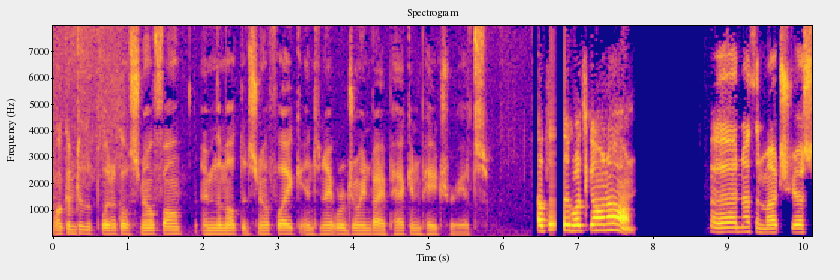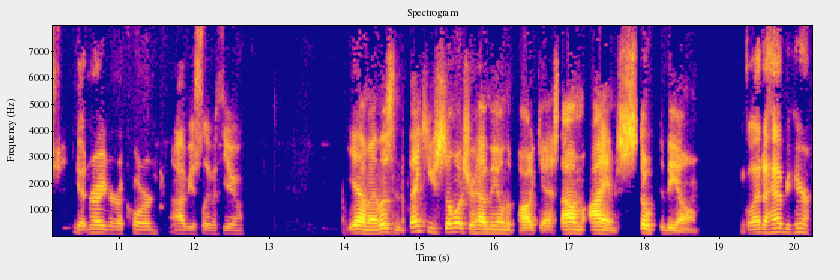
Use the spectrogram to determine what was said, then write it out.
Welcome to the political snowfall. I'm the melted snowflake, and tonight we're joined by Packin' Patriots. What's going on? Uh, nothing much. Just getting ready to record, obviously with you. Yeah, man. Listen, thank you so much for having me on the podcast. I'm I am stoked to be on. I'm glad to have you here.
